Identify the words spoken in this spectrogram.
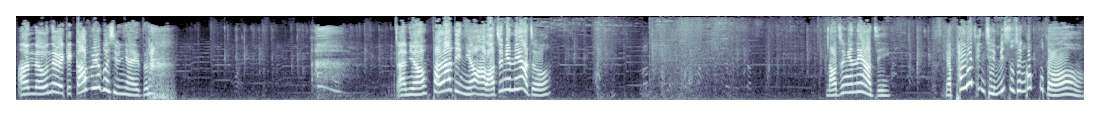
아 근데 오늘 왜 이렇게 까불고 싶냐 얘들아 아니요 팔라딘이요? 아 나중엔 해야죠. 나중엔 해야지. 야 팔라딘 재밌어 생각보다.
